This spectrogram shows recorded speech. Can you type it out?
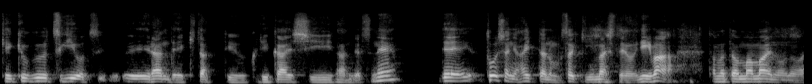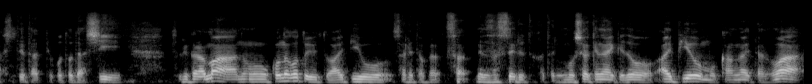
結局次を選んできたっていう繰り返しなんですね。で当社に入ったのもさっき言いましたように、まあ、たまたま前のものは知ってたってことだしそれからまああのこんなこと言うと IPO されたかさ目指せる方に申し訳ないけど IPO も考えたのは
